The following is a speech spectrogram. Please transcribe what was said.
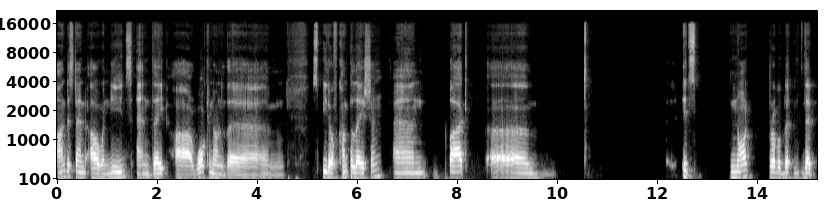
understand our needs and they are working on the um, speed of compilation. And but um, it's not probably that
